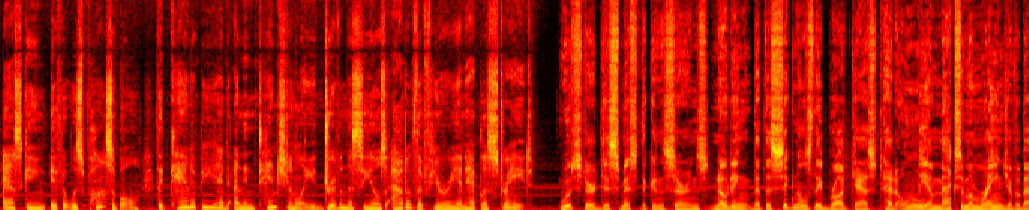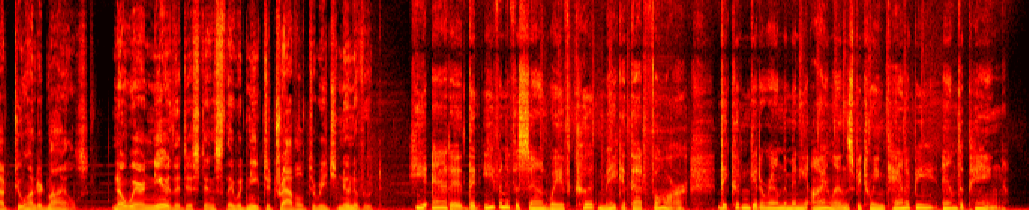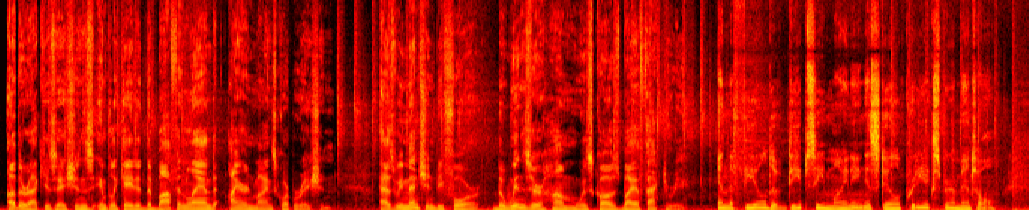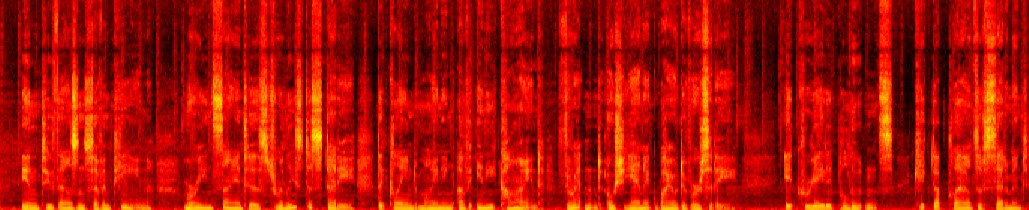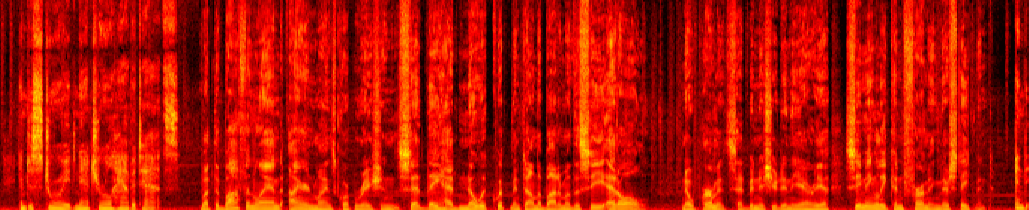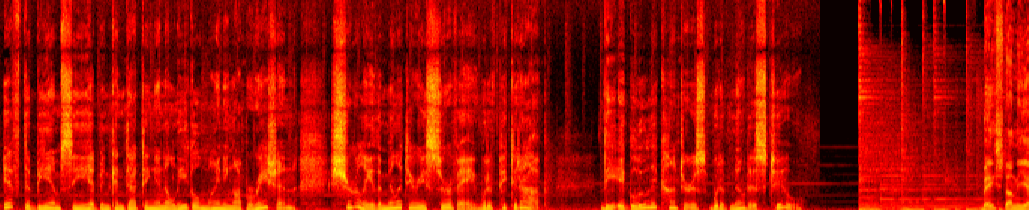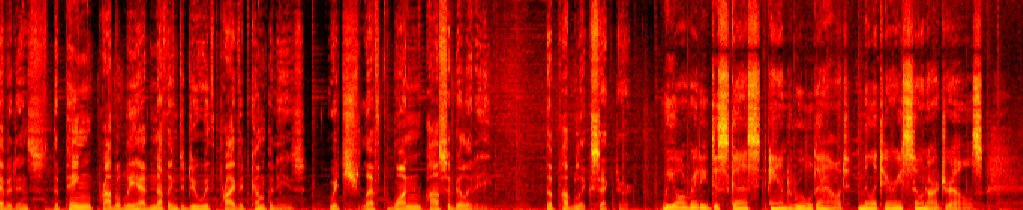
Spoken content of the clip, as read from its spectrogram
asking if it was possible that Canopy had unintentionally driven the seals out of the Fury and Hecla Strait. Worcester dismissed the concerns, noting that the signals they broadcast had only a maximum range of about 200 miles, nowhere near the distance they would need to travel to reach Nunavut. He added that even if a sound wave could make it that far, they couldn't get around the many islands between Canopy and the Ping. Other accusations implicated the Baffinland Iron Mines Corporation. As we mentioned before, the Windsor hum was caused by a factory. And the field of deep sea mining is still pretty experimental. In 2017, marine scientists released a study that claimed mining of any kind threatened oceanic biodiversity. It created pollutants, kicked up clouds of sediment, and destroyed natural habitats. But the Baffinland Iron Mines Corporation said they had no equipment on the bottom of the sea at all. No permits had been issued in the area, seemingly confirming their statement. And if the BMC had been conducting an illegal mining operation, surely the military survey would have picked it up. The Igloolik hunters would have noticed too. Based on the evidence, the ping probably had nothing to do with private companies, which left one possibility the public sector. We already discussed and ruled out military sonar drills.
